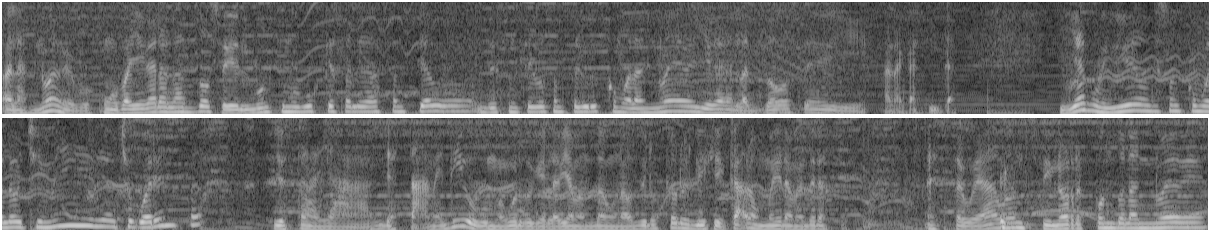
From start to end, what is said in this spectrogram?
a las 9, pues como para llegar a las 12. El último bus que salía de Santiago, de Santiago a Santa Cruz como a las 9, llegar a las 12 y a la casita. Y ya, pues yo que son como las 8 y media, 8.40. Yo estaba ya, ya estaba metido, pues me acuerdo que le había mandado un audio a los cabros y le dije, caro, me voy a ir a meter a esta, a esta weá, weón. Si no respondo a las 9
